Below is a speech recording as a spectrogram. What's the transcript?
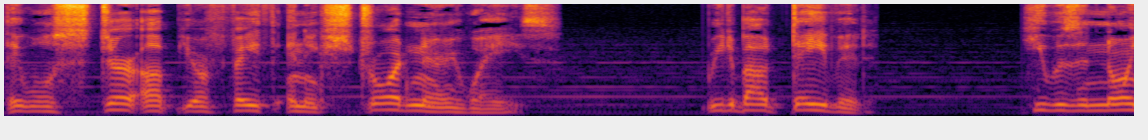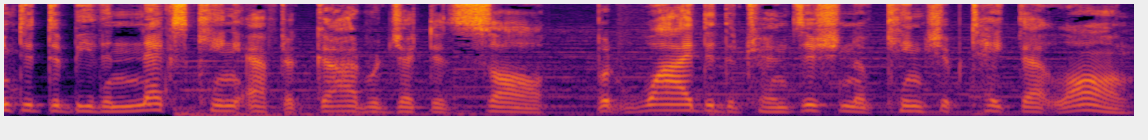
They will stir up your faith in extraordinary ways. Read about David. He was anointed to be the next king after God rejected Saul, but why did the transition of kingship take that long?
